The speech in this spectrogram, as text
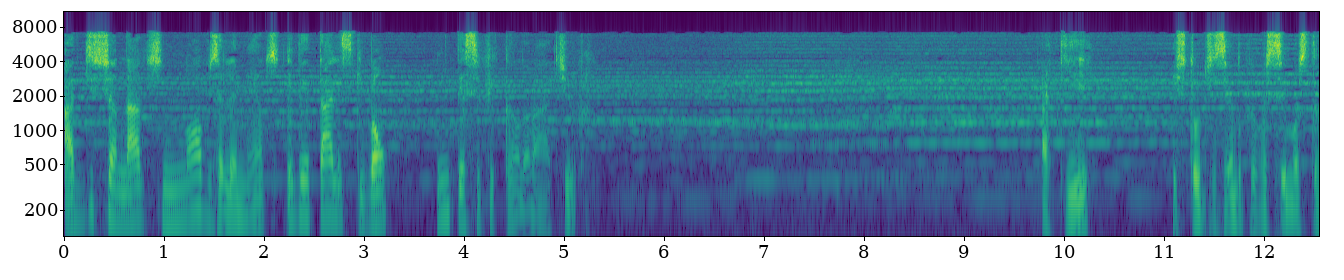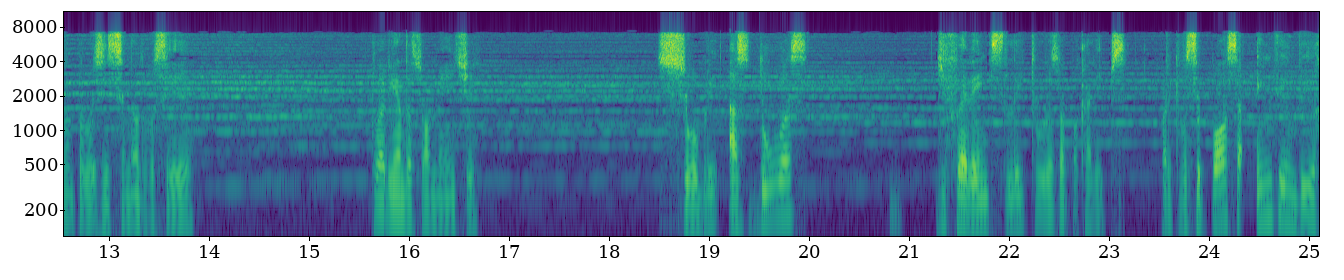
adicionados novos elementos e detalhes que vão intensificando a narrativa. Aqui estou dizendo para você, mostrando para você, ensinando você, clareando a sua mente sobre as duas diferentes leituras do Apocalipse, para que você possa entender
